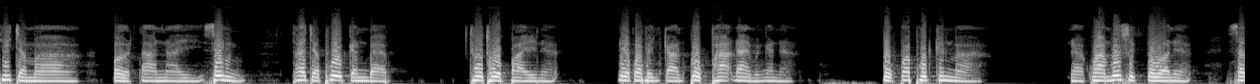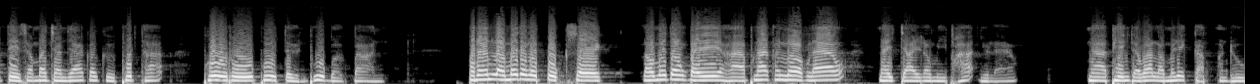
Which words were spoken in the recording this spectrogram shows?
ที่จะมาเปิดตาใน ซึ่งถ้าจะพูดกันแบบทั่วๆไปเนี่ยเรียกว่าเป็นการปลุกพระได้เหมือนกันนะปลุกพระพุทธขึ้นมานะความรู้สึกตัวเนี่ย สติสัมปชัญญะก็คือพุทธะผู้รู้ผู้ตื่นผู้เบิกบาน เพราะนั้นเราไม่ต้องไปปลุกเสกเราไม่ต้องไปหาพระข้างนอกแล้ว ในใจเรามีพระอยู่แล้วนะเพียงแต่ว่าเราไม่ได้กลับมาดู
